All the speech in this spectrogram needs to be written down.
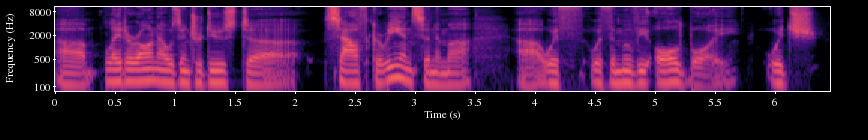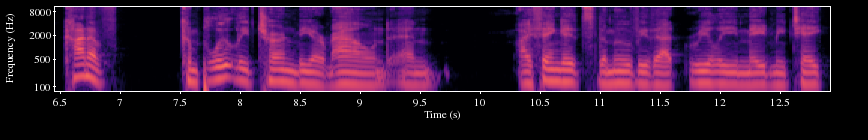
Uh, later on i was introduced to south korean cinema uh, with with the movie old boy which kind of completely turned me around. And I think it's the movie that really made me take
